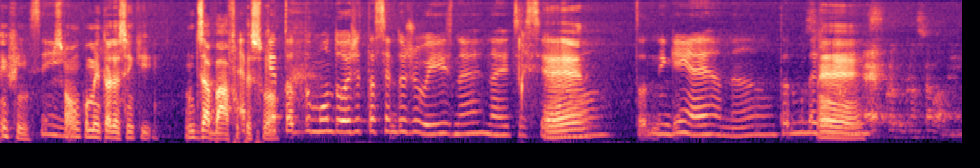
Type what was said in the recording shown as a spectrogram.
enfim, Sim. só um comentário assim que um desabafo É pessoal. porque todo mundo hoje está sendo juiz, né? Na rede social. É. Todo, ninguém erra, não. Todo mundo é, É. juiz. Época do cancelamento.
